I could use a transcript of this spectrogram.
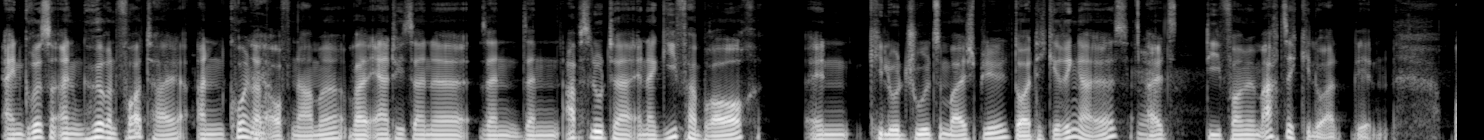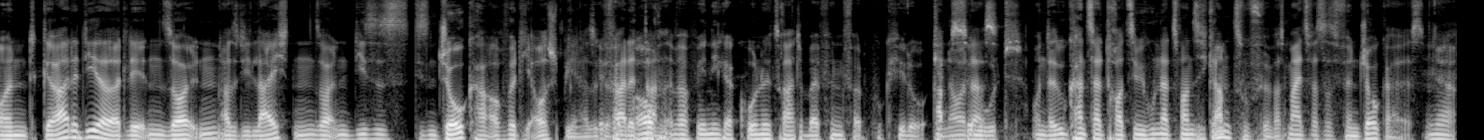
einen größeren, einen höheren Vorteil an Kohlenhydrataufnahme, weil er natürlich seine, sein, sein absoluter Energieverbrauch in Kilojoule zum Beispiel deutlich geringer ist Ja. als die von dem 80 Kilo Athleten. Und gerade diese Athleten sollten, also die leichten, sollten dieses, diesen Joker auch wirklich ausspielen. Also Wir gerade dann. einfach weniger Kohlenhydrate bei 5 Watt pro Kilo. Genau Absolut. das. Und du kannst halt trotzdem 120 Gramm zuführen. Was meinst du, was das für ein Joker ist? Ja.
